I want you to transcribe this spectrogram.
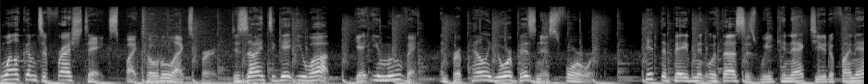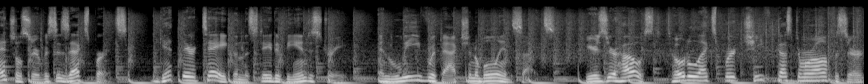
Welcome to Fresh Takes by Total Expert, designed to get you up, get you moving, and propel your business forward. Hit the pavement with us as we connect you to financial services experts, get their take on the state of the industry, and leave with actionable insights. Here's your host, Total Expert Chief Customer Officer,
